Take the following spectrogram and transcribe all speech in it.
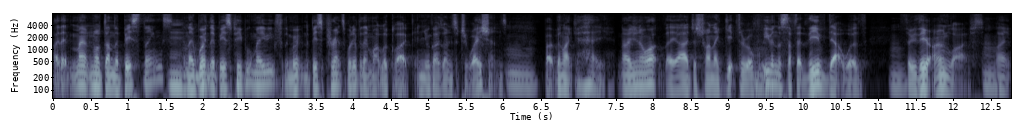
like they might not have done the best things and they Mm. weren't the best people, maybe for the, the best parents, whatever that might look like in your guys' own situations. Mm, But been like, hey, no, you know what? They are just trying to get through Mm. even the stuff that they've dealt with mm, through their own lives. Mm. Like,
